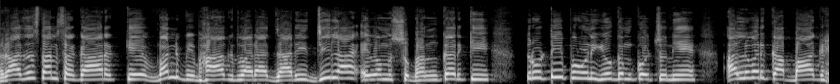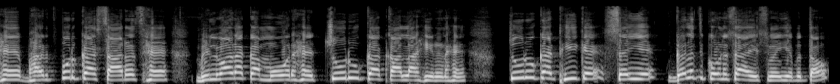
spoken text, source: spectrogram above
राजस्थान सरकार के वन विभाग द्वारा जारी जिला एवं शुभंकर की त्रुटिपूर्ण युगम को चुनिए। अलवर का बाघ है, भरतपुर का सारस है, भिलवाड़ा का मोर है, चूरू का काला हिरण है। चूरू का ठीक है, सही है, गलत कौन सा है इसमें, ये बताओ।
